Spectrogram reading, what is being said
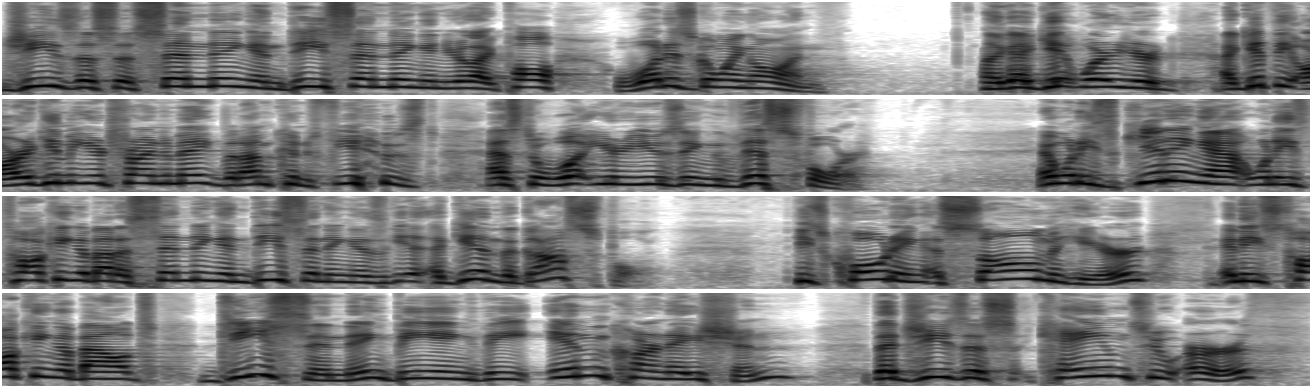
Jesus ascending and descending, and you're like, Paul, what is going on? Like, I get where you're, I get the argument you're trying to make, but I'm confused as to what you're using this for. And what he's getting at when he's talking about ascending and descending is, again, the gospel. He's quoting a psalm here, and he's talking about descending being the incarnation that Jesus came to earth,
